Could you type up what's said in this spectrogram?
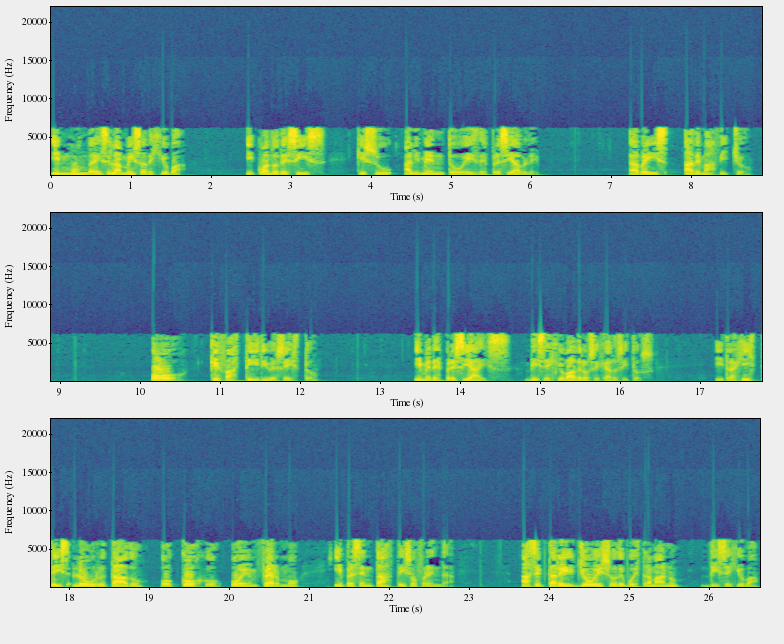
inmunda es la mesa de Jehová, y cuando decís que su alimento es despreciable. Habéis además dicho, Oh, qué fastidio es esto. Y me despreciáis, dice Jehová de los ejércitos, y trajisteis lo hurtado, o cojo, o enfermo, y presentasteis ofrenda. ¿Aceptaré yo eso de vuestra mano? dice Jehová.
